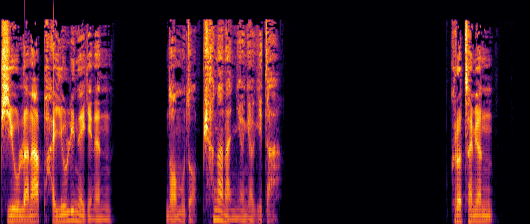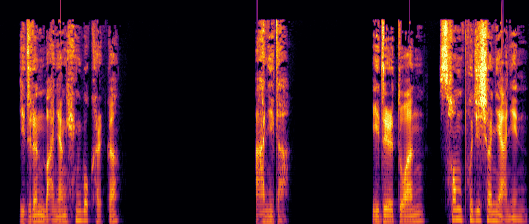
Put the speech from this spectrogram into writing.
비올라나 바이올린에게는 너무도 편안한 영역이다. 그렇다면 이들은 마냥 행복할까? 아니다. 이들 또한 선 포지션이 아닌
